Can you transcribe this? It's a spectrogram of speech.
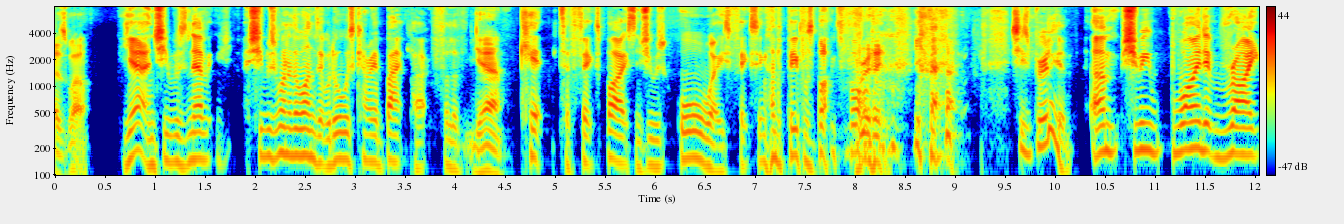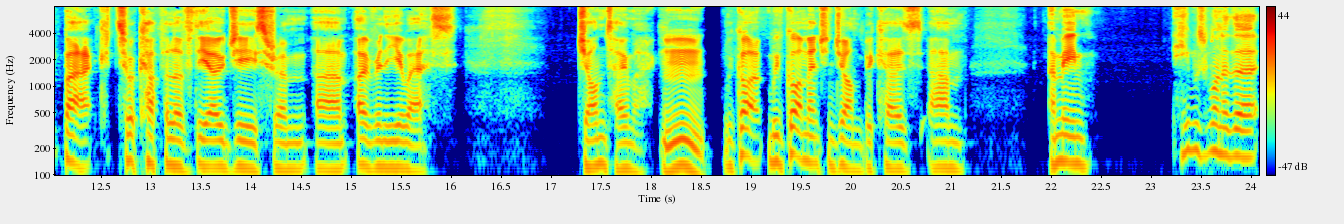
as well. Yeah, and she was never. She was one of the ones that would always carry a backpack full of Yeah, kit to fix bikes, and she was always fixing other people's bikes for them. yeah, she's brilliant. Um, should we wind it right back to a couple of the OGs from um, over in the US? John Tomac. mm, We've got we've got to mention John because um, I mean, he was one of the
